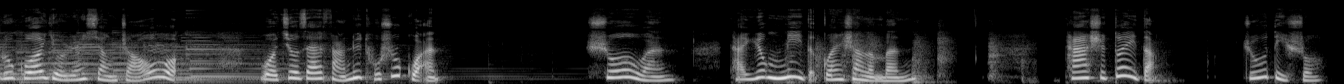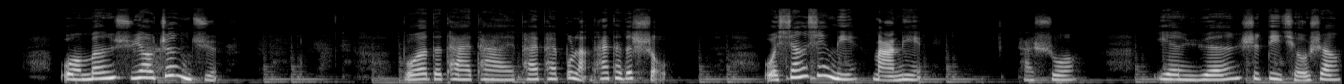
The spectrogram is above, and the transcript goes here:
如果有人想找我，我就在法律图书馆。说完，他用力地关上了门。他是对的，朱迪说：“我们需要证据。”博德太太拍拍布朗太太的手：“我相信你，玛丽。”他说：“演员是地球上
